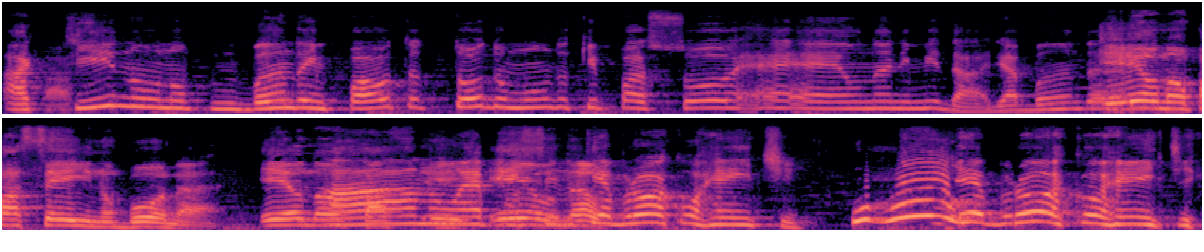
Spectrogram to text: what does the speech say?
Aqui no, no, Banda em Pauta, todo mundo que passou é, é, unanimidade. A banda. Eu não passei no Bona. Eu não ah, passei. Ah, não é possível. Não. Quebrou a corrente. Uhul! Quebrou a corrente.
